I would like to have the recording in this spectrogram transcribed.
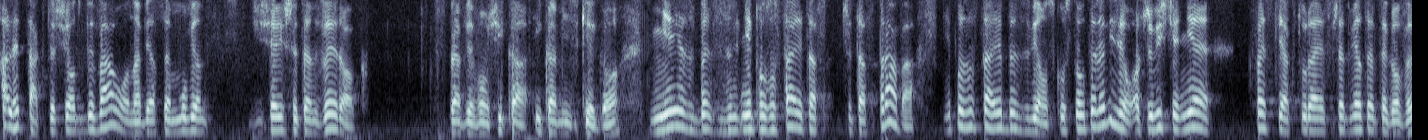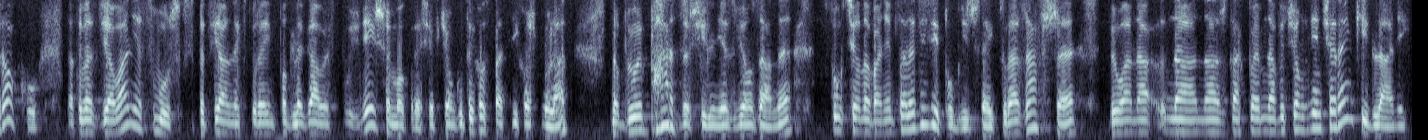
ale tak to się odbywało. Nawiasem mówiąc, dzisiejszy ten wyrok w sprawie Wąsika i Kamińskiego nie jest bez, nie pozostaje ta, czy ta sprawa nie pozostaje bez związku z tą telewizją. Oczywiście nie kwestia, która jest przedmiotem tego wyroku. Natomiast działanie służb specjalnych, które im podlegały w późniejszym okresie, w ciągu tych ostatnich ośmiu lat, no były bardzo silnie związane z funkcjonowaniem telewizji publicznej, która zawsze była na, na, na że tak powiem, na wyciągnięcie ręki dla nich.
